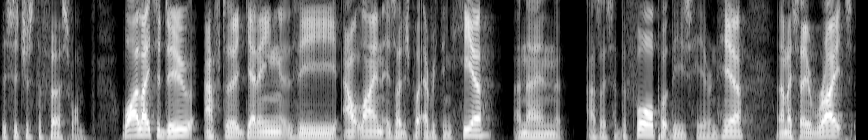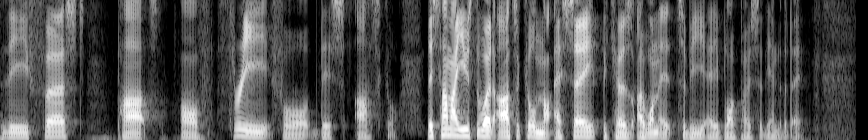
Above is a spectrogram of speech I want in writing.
This is just the first one. What I like to do after getting the outline is I just put everything here, and then, as I said before, put these here and here. And then I say write the first part of three for this article. This time I use the word article, not essay, because I want it to be a blog post at the end of the day.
